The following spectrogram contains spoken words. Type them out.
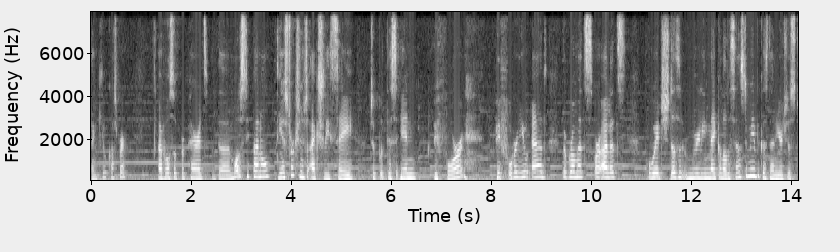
thank you Casper, I've also prepared the modesty panel. The instructions actually say to put this in before, before you add the grommets or eyelets, which doesn't really make a lot of sense to me because then you're just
